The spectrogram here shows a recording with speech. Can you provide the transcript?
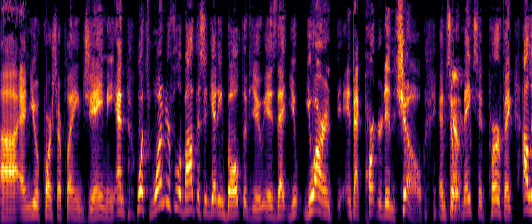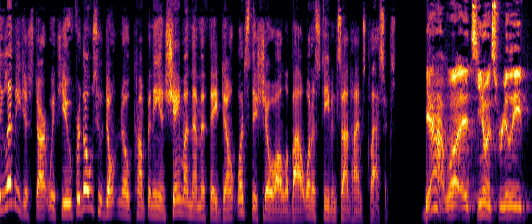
uh, and you of course are playing Jamie. And what's wonderful about this and getting both of you is that you you are in, in fact partnered in the show, and so yeah. it makes it perfect. Ali, let me just start with you. For those who don't know Company, and shame on them if they don't, what's this show all about? One of Stephen Sondheim's classics. Yeah, well, it's you know it's really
